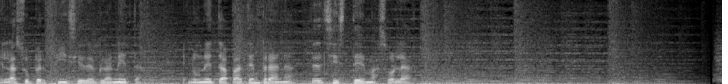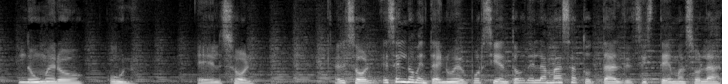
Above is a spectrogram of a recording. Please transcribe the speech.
en la superficie del planeta en una etapa temprana del sistema solar. Número 1. El Sol. El Sol es el 99% de la masa total del sistema solar.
